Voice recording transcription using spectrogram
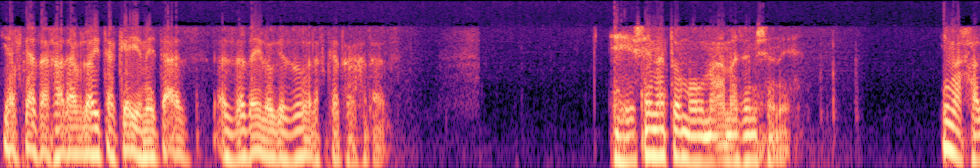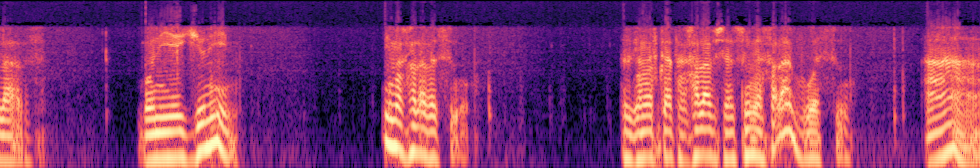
כי אבקת החלב לא הייתה קיימת אז, אז ודאי לא גזרו על אבקת החלב. אה, שמא תאמרו, מה, מה זה משנה? אם החלב, בואו נהיה הגיוניים. אם החלב אסור, אז גם אבקת החלב שעשוי מהחלב הוא אסור. אה,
